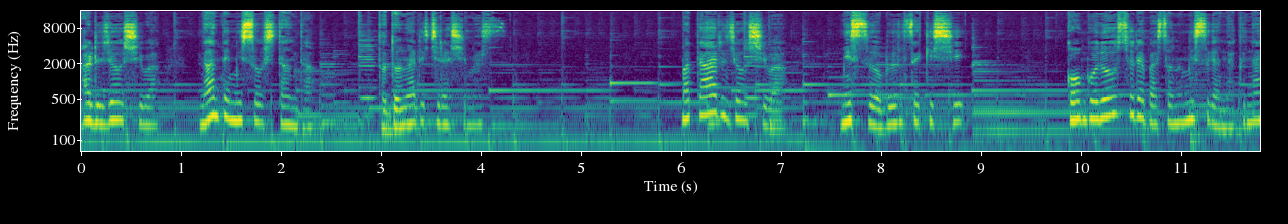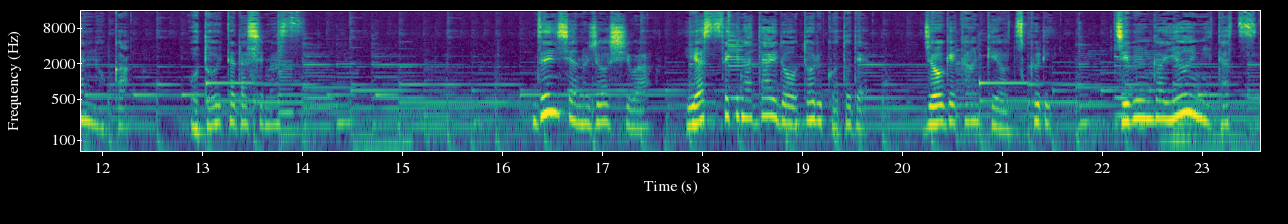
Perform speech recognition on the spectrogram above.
ある上司は何でミスをしたんだ？と怒鳴り散らします。またある上司はミスを分析し今後どうすればそのミスがなくなるのかお問いただします。前者の上司は威圧的な態度をとることで上下関係を作り自分が優位に立つ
